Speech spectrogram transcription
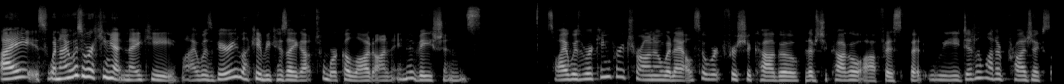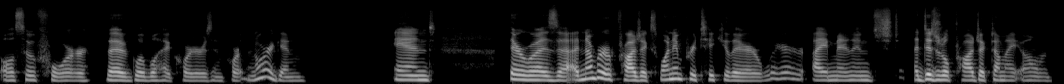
I when I was working at Nike, I was very lucky because I got to work a lot on innovations so I was working for Toronto, but I also worked for Chicago, the Chicago office, but we did a lot of projects also for the global headquarters in Portland, Oregon. And there was a number of projects, one in particular where I managed a digital project on my own.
